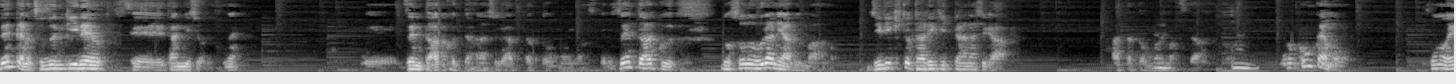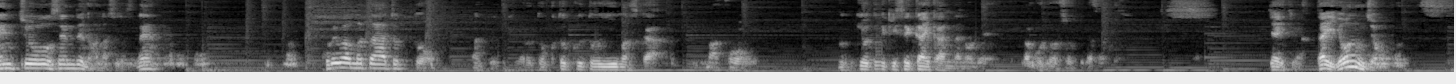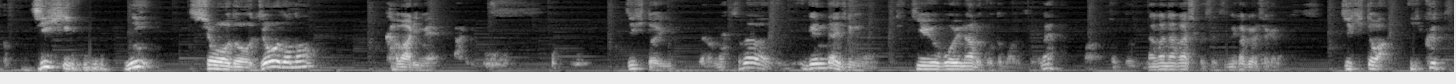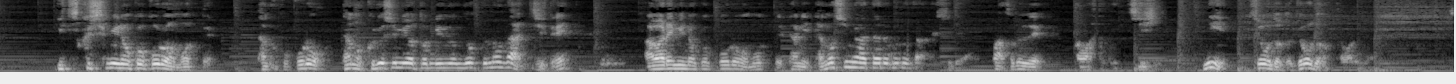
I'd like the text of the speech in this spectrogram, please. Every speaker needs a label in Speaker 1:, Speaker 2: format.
Speaker 1: 前回の続きで、えー、歎異抄ですね。えー、善と悪って話があったと思いますけど、善と悪のその裏にある、まあ、自力と他力って話があったと思いますが、うん、今回もその延長線での話ですね。これはまたちょっと、なんていうんですか、独特と言いますか、まあこう、仏教的世界観なので、まあ、ご了承ください。じゃあいきます。第4条。慈悲に衝動、浄土の変わり目あります。慈悲と言ったらね、それは現代人も聞き覚えのある言葉ですよね。まあ、ちょっと長々しく説明書きましたけど、慈悲とは、いくつ、慈しみの心を持って、他の心、他の苦しみを取り除くのが慈で、憐れみの心を持って他に楽しみを与えることが死である。まあ、それで合わせて慈悲に、浄土と浄土の変わり目。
